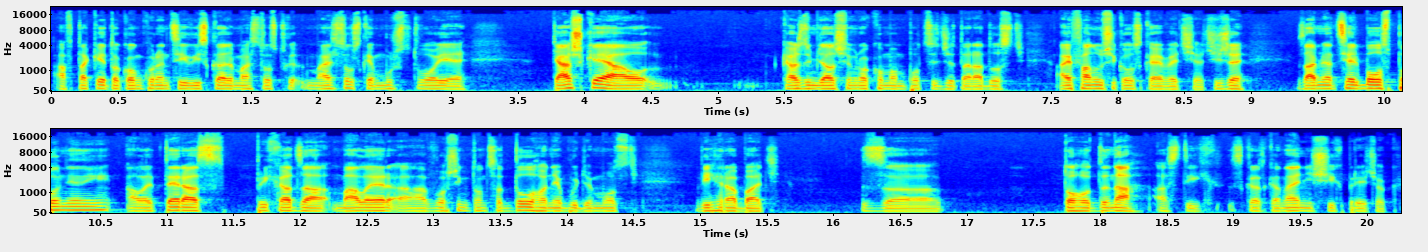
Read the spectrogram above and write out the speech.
a v takejto konkurencii vyskladať majstrovské, majstrovské mužstvo je ťažké a každým ďalším rokom mám pocit, že tá radosť aj fanúšikovská je väčšia. Čiže za mňa cieľ bol splnený, ale teraz prichádza Maler a Washington sa dlho nebude môcť vyhrabať z toho dna a z tých skrátka najnižších priečok.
